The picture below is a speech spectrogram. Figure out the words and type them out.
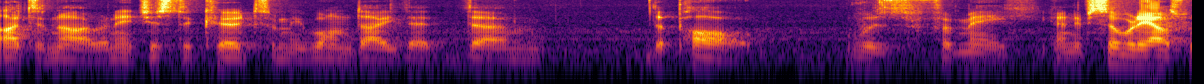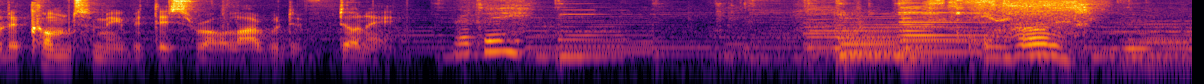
I don't know, and it just occurred to me one day that um, the part was for me, and if somebody else would have come to me with this role, I would have done it. Ready? Let's get you home.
